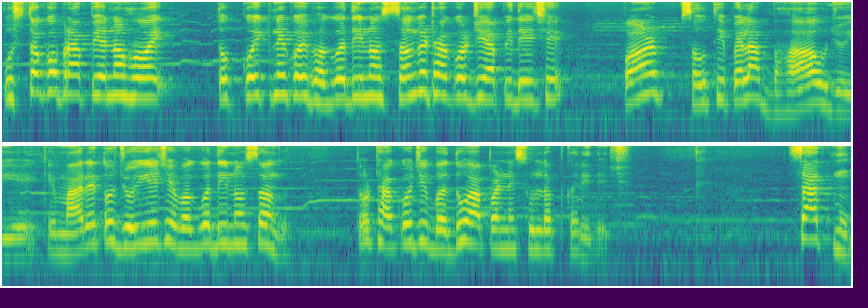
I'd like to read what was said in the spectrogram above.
પુસ્તકો પ્રાપ્ય ન હોય, તો કોઈકને કોઈ ભગવદીનો સંગ ઠાકોરજી આપી દે છે. પણ સૌથી પહેલાં ભાવ જોઈએ કે મારે તો જોઈએ છે ભગવદીનો સંગ, તો ઠાકોરજી બધું આપણને સુલભ કરી દે છે. સાતમું,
